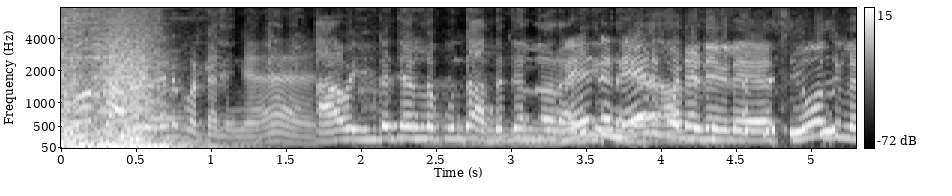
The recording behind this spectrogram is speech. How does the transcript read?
ஸ்மோக் அவன் இந்த ஜன்னல்ல பூந்து அந்த ஜன்னல்ல வர நேடு. நேடு போட்டா ஸ்மோக்ல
